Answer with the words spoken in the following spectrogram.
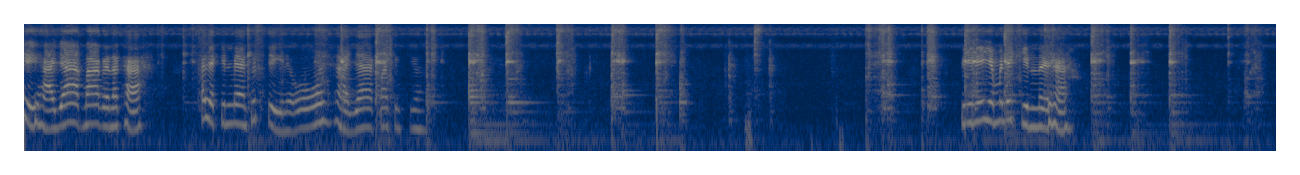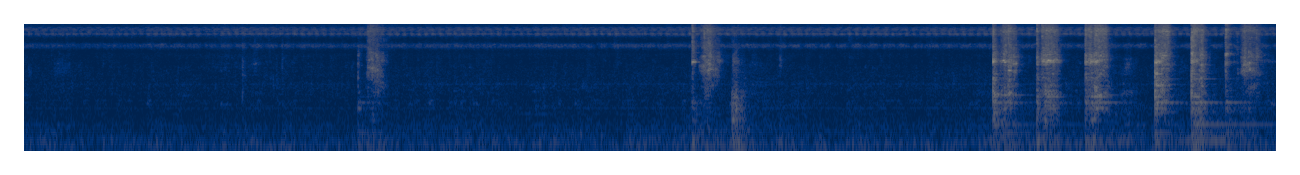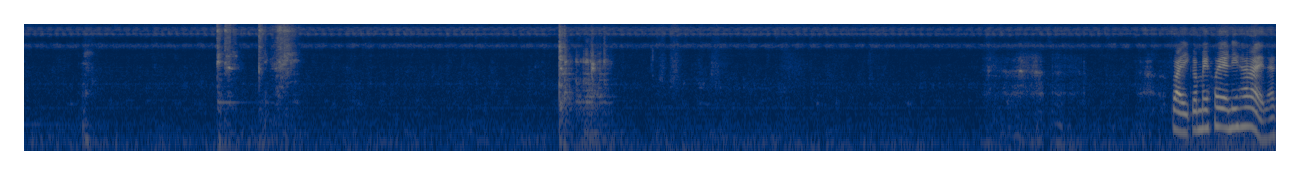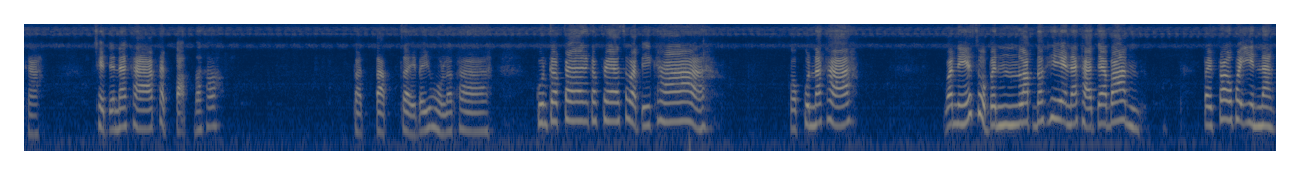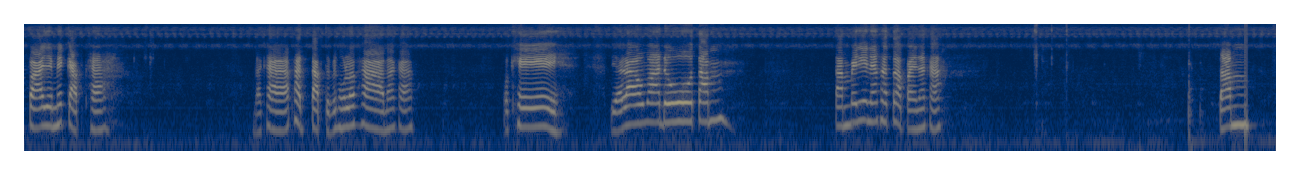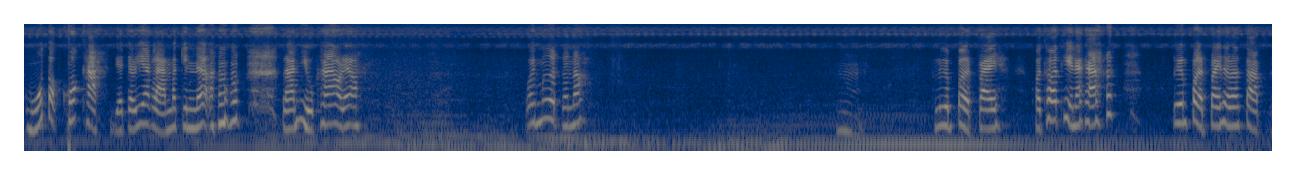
จีหายากมากเลยนะคะ ถ้าอยากกินแมงคุดจีเนี่ยโอ้ยหายากมากจริงๆ ปีนี้ยังไม่ได้กินเลยค่ะ ก็ไม่ค่อยอันนี้เท่าไหร่นะคะเสร็จแล้วนะคะ ผัดตับนะคะ ผัดตับใส่ใบโหระพา คุณกาแฟกาแฟสวัสดีค่ะ ขอบคุณนะคะ วันนี้สู่เป็นรับหน้าที่นะคะเจ้าบ้านไปเฝ้าพระอินทร์นางฟ้ายังไม่กลับค่ะ นะคะ ผัดตับแต่เป็นโหระพานะคะ โอเค เดี๋ยวเรามาดูตำตำไปนี่นะคะ ต่อไปนะคะ ตำหมูตกครกค่ะ เดี๋ยวจะเรียกหลานมากินแล้ว หลานหิวข้าวแล้วโอ้ยมืดเลยเนาะลืมเปิดไฟ ขอโทษทีนะคะ ลืมเปิดไฟโทรศัพท์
